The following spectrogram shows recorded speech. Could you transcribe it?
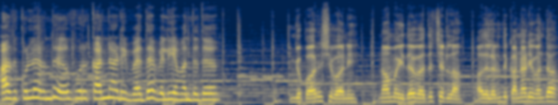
அதுக்குள்ள இருந்து ஒரு கண்ணாடி விதை வெளியே வந்தது. இங்க பாரு சிவானி நாம இதை விதைச்சிடலாம். அதுல இருந்து கண்ணாடி வந்தா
